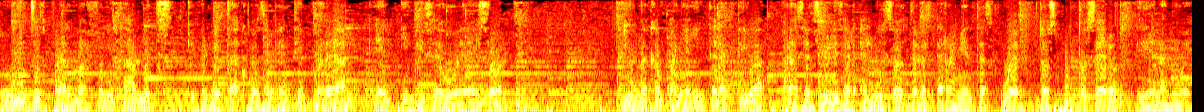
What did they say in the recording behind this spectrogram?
un widget para smartphone y tablets que permita conocer en tiempo real el índice UV del sol y una campaña interactiva para sensibilizar el uso de las herramientas web 2.0 y de la nube.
